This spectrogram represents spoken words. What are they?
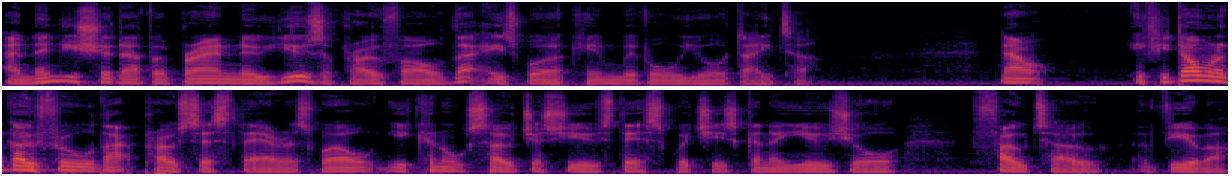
And then you should have a brand new user profile that is working with all your data. Now, if you don't want to go through all that process there as well, you can also just use this, which is going to use your photo viewer,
